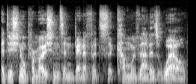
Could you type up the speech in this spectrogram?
additional promotions and benefits that come with that as well.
